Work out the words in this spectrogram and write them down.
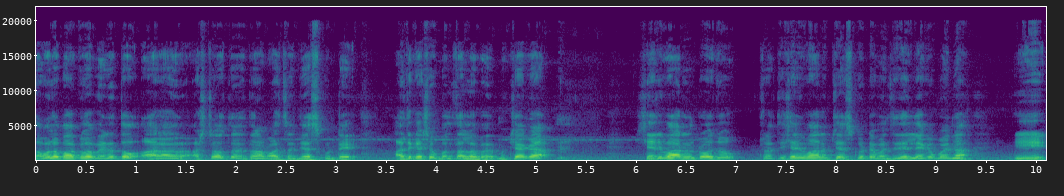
తమలపాకులో వెనతో ఆరాధన అష్టోత్తర మాసం చేసుకుంటే అధిక శుభఫలితాలు ముఖ్యంగా శనివారం రోజు ప్రతి శనివారం చేసుకుంటే మంచిది లేకపోయినా ఈ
